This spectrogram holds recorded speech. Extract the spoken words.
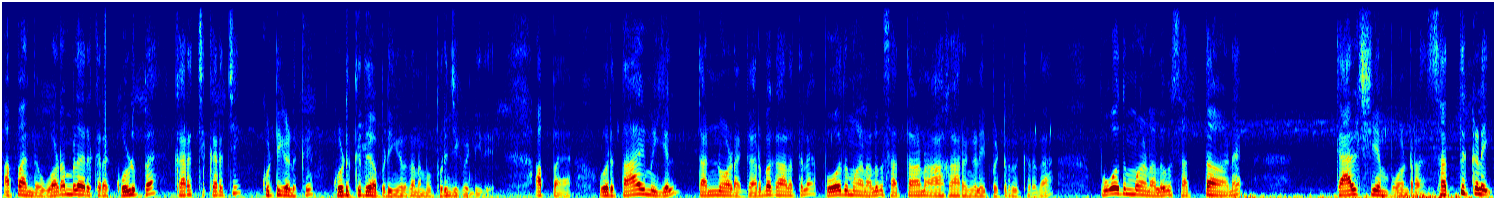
அப்போ அந்த உடம்புல இருக்கிற கொழுப்பை கரைச்சி கரைச்சி குட்டிகளுக்கு கொடுக்குது அப்படிங்கிறத நம்ம புரிஞ்சிக்க வேண்டியது. அப்போ ஒரு தாய்மையில் தன்னோட கர்ப்ப காலத்தில் போதுமான அளவு சத்தான ஆகாரங்களை பெற்றிருக்கிறதா? போதுமான அளவு சத்தான கால்சியம் போன்ற சத்துக்களை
